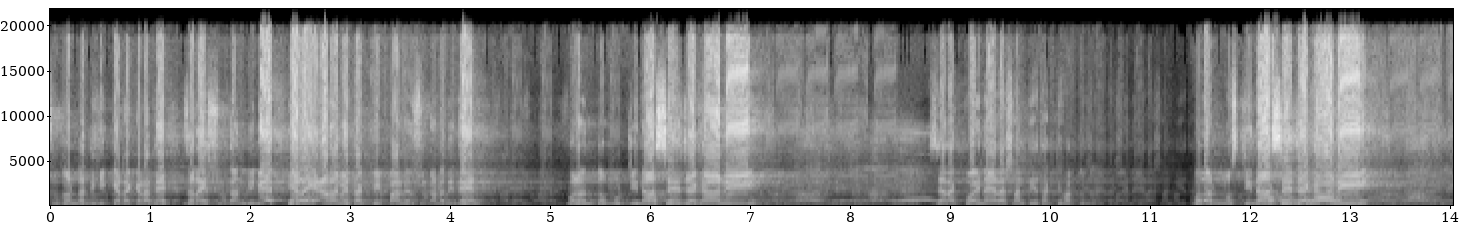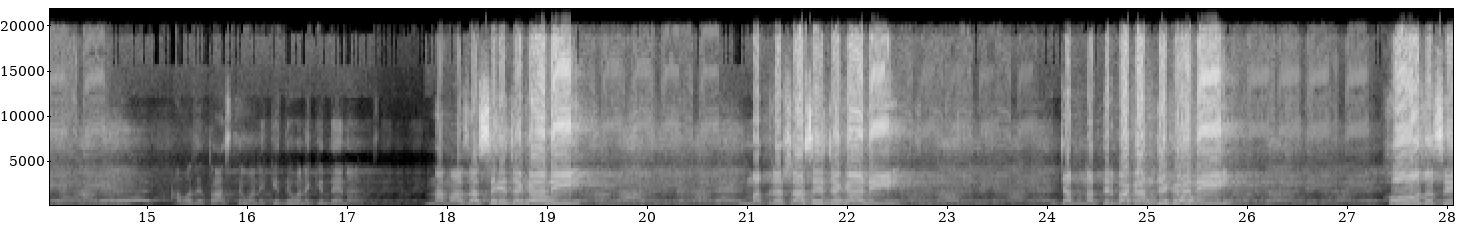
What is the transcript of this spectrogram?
স্লোগানটা দেখি কেটা কেটা দেয়। যারা এই স্লোগান দিবে, এরাই আরামে থাকবে। পারবেন স্লোগানটা দিতেন? বলেন তো, মসজিদ আছে যেখানে? যারা কয় না, এরা শান্তিতে থাকতে পারতো না। বলুন, মসজিদ আছে যেখানে? আওয়াজে তো আসতে অনেকে দেয় অনেকে দেয় না। নামাজ আছে যেখানে? মাদ্রাসা আছে যেখানে? জান্নাতের বাগান যেখানে? হজ আছে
